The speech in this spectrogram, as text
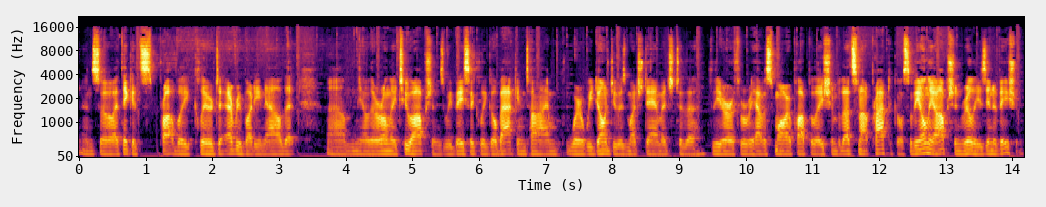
And so I think it's probably clear to everybody now that um, you know there are only two options. We basically go back in time where we don't do as much damage to the to the Earth, where we have a smaller population, but that's not practical. So the only option really is innovation.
